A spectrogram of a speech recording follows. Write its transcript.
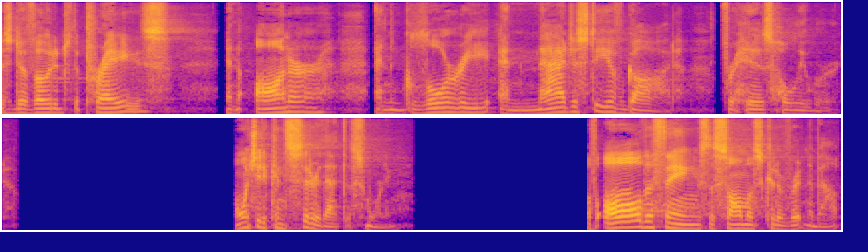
is devoted to the praise and honor and glory and majesty of God for his holy word. I want you to consider that this morning. Of all the things the psalmist could have written about,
